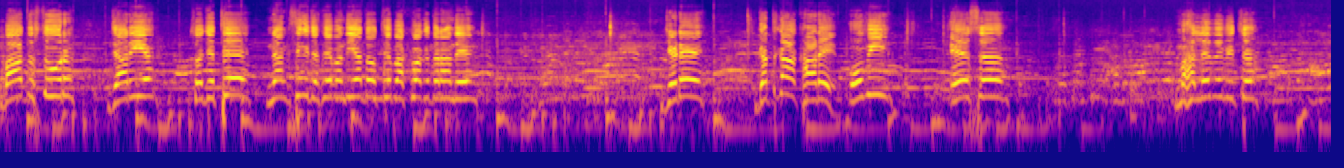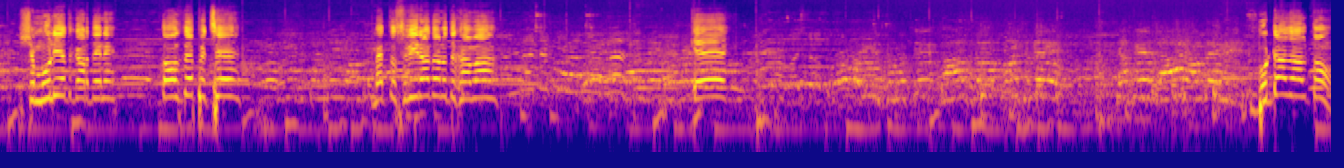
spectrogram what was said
ਬਾਦ ਦਸਤੂਰ ਜਾਰੀ ਹੈ। ਸੋ ਜਿੱਥੇ ਨਿਹੰਗ ਸਿੰਘ ਜਥੇਬੰਦੀਆਂ ਤਾਂ ਉੱਥੇ ਵੱਖ-ਵੱਖ ਤਰ੍ਹਾਂ ਦੇ ਜਿਹੜੇ ਗੱਤਕਾ ਅਖਾੜੇ, ਉਹ ਵੀ ਇਸ ਮਹੱਲੇ ਦੇ ਵਿੱਚ ਸ਼ਮੂਲੀਅਤ ਕਰਦੇ ਨੇ। ਤਾਂ ਉਸ ਦੇ ਪਿੱਛੇ ਮੈਂ ਤਸਵੀਰਾਂ ਤੁਹਾਨੂੰ ਦਿਖਾਵਾਂ ਕਿ ਬੁੱਢਾ ਦਲ ਤੋਂ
